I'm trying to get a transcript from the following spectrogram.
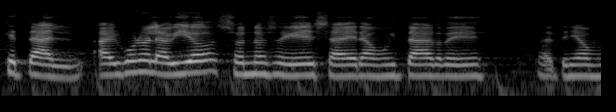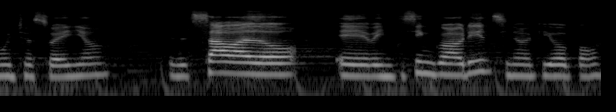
¿Qué tal? ¿Alguno la vio? Yo no llegué, ya era muy tarde, tenía mucho sueño. El sábado eh, 25 de abril, si no me equivoco.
